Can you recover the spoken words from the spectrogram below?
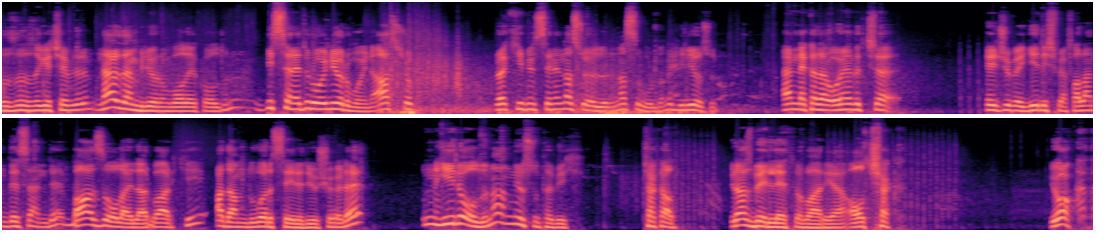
hızlı hızlı geçebilirim. Nereden biliyorum Volek olduğunu? Bir senedir oynuyorum oyunu. Az çok rakibin seni nasıl öldürdüğünü, nasıl vurduğunu biliyorsun. Her ne kadar oynadıkça tecrübe, gelişme falan desen de bazı olaylar var ki adam duvarı seyrediyor şöyle. Bunun hile olduğunu anlıyorsun tabii ki. Çakal. Biraz belli etme bari ya. Alçak. Yok.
